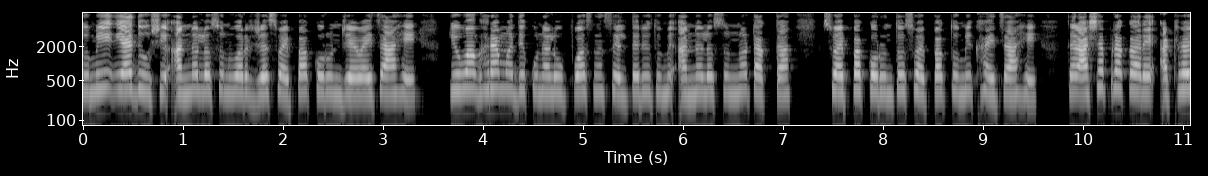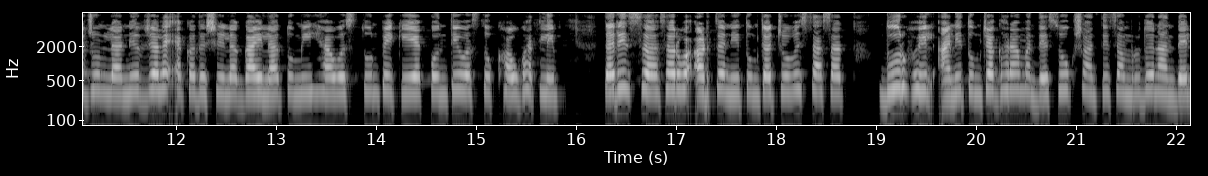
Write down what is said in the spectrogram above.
तुम्ही या दिवशी अन्न लसूण वर्ज्य स्वयंपाक करून जेवायचा आहे किंवा घरामध्ये कुणाला उपवास नसेल तरी तुम्ही अन्न लसूण न टाकता स्वयंपाक करून तो स्वयंपाक तुम्ही खायचा आहे. तर अशा प्रकारे अठरा जूनला निर्जला एकादशीला गायला तुम्ही ह्या वस्तूंपैकी एक कोणती वस्तू खाऊ घातली? तरी स सर्व अडचणी तुमच्या चोवीस तासात दूर होईल आणि तुमच्या घरामध्ये सुख शांती समृद्धी नांदेल.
